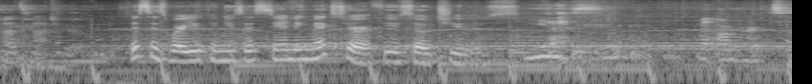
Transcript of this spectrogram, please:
That's not true. This is where you can use a standing mixer if you so choose. Yes. My arm hurts.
